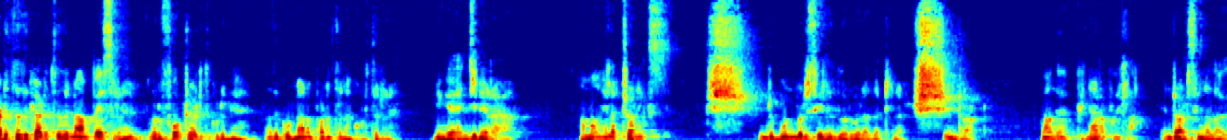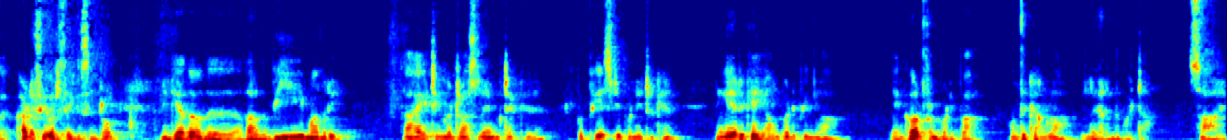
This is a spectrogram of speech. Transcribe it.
அடுத்ததுக்கு அடுத்தது நான் பேசுகிறேன் ஒரு ஃபோட்டோ எடுத்து கொடுங்க. அதுக்கு உண்டான பணத்தை நான் கொடுத்துட்றேன். நீங்கள் என்ஜினியரா ஆமாம் எலக்ட்ரானிக்ஸ் ஷ் என்று முன் வரிசையிலிருந்து ஒருவர் அதட்டினார். ஷ் என்றான் வாங்க பின்னால் போயிடலாம் என்றால் சின்னதாக. கடைசி வரிசைக்கு சென்றோம். நீங்கள் ஏதாவது அதாவது பிஇ மாதிரி ஐஐடி மெட்ராஸில் எம்டெக்கு இப்போ பிஹெச்டி பண்ணிகிட்ருக்கேன் நீங்கள் எதுக்கே யாங் படிப்பீங்களா? என் கேர்ள் ஃப்ரெண்ட் படிப்பா. வந்திருக்காங்களா? இல்லை இறந்து போயிட்டா. சாரி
